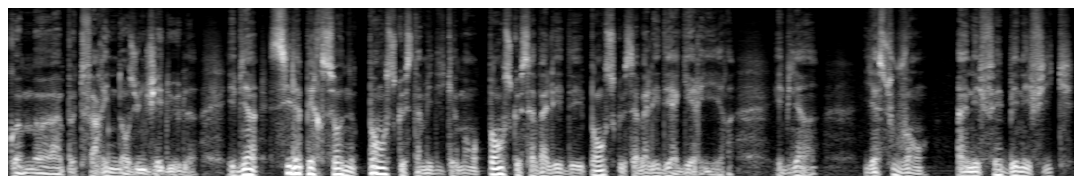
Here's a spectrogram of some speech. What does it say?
comme euh, un peu de farine dans une gélule, eh bien, si la personne pense que c'est un médicament, pense que ça va l'aider, pense que ça va l'aider à guérir, eh bien, il y a souvent un effet bénéfique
